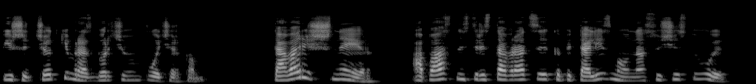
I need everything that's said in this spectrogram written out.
пишет четким разборчивым почерком. «Товарищ Шнейер, опасность реставрации капитализма у нас существует.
